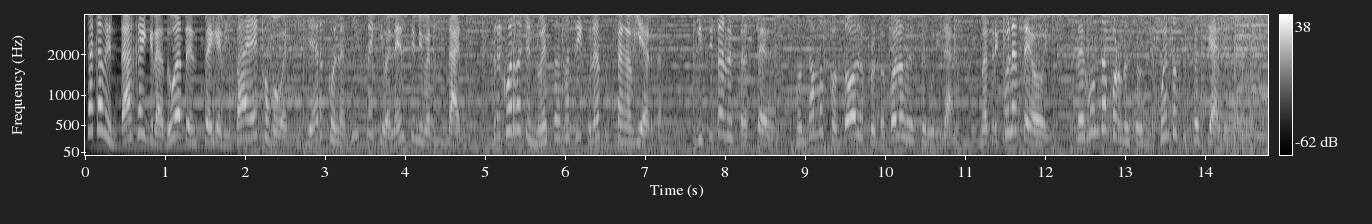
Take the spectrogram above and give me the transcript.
Saca ventaja y gradúate en Segel y PAE como bachiller con la misma equivalencia universitaria. Recuerda que nuestras matrículas están abiertas. Visita nuestras sedes. Contamos con todos los protocolos de seguridad. Matricúlate hoy. Pregunta por nuestros descuentos especiales.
